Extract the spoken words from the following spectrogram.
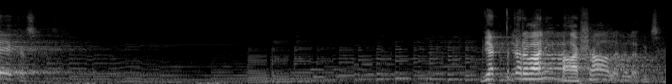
એક છે વ્યક્ત કરવાની ભાષા અલગ અલગ છે.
